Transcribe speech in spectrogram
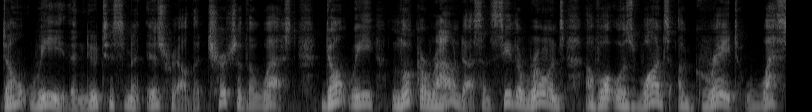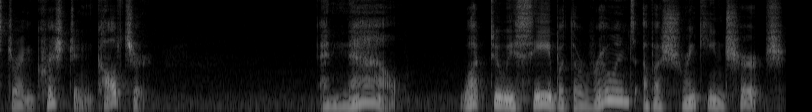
Don't we, the New Testament Israel, the Church of the West, don't we look around us and see the ruins of what was once a great Western Christian culture? And now, what do we see but the ruins of a shrinking church?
